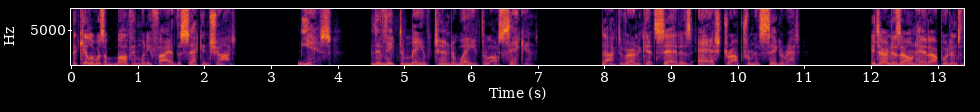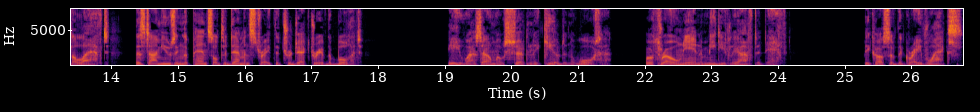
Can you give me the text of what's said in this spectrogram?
the killer was above him when he fired the second shot. Yes, the victim may have turned away at the last second. Dr. Verniket said as ash dropped from his cigarette. He turned his own head upward and to the left, this time using the pencil to demonstrate the trajectory of the bullet. He was almost certainly killed in the water or thrown in immediately after death. Because of the grave wax?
